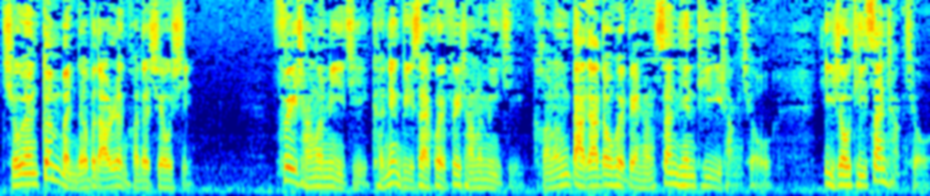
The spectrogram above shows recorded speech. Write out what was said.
球员根本得不到任何的休息，非常的密集，肯定比赛会非常的密集，可能大家都会变成三天踢一场球，一周踢三场球，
